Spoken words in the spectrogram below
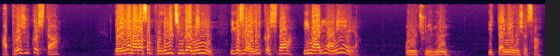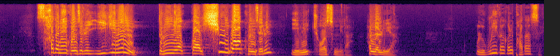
앞으로 줄 것이다. 너희가 나가서 복음을 증가하면 이것을 얻을 것이다. 이 말이 아니에요. 오늘 주님은 이 땅에 오셔서 사단의 권세를 이기는 능력과 힘과 권세를 이미 주었습니다. 할렐루야. 오늘 우리가 그걸 받았어요.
